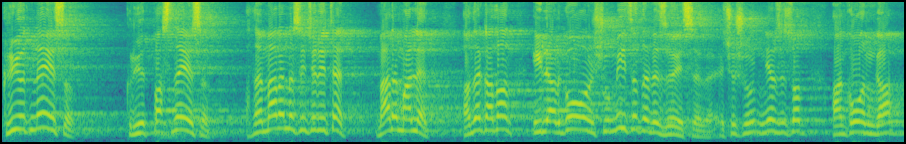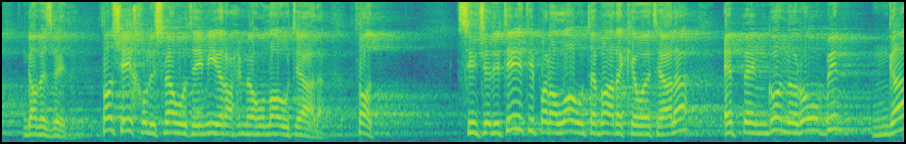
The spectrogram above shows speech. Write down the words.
kryhet nesër, kryhet pasnesër, a dhe merre me sinqeritet, merre ma lehtë, andaj ka thonë, i largohen shumica e vesveseve, e që shumë njerëz sot, ankohen nga, nga vesveset. Thotë Shejhul Islam Ibn Tejmije, rahimehullahu teala, thotë, Sinqeriteti për Allahun tebareke ve teala e pengon robin nga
